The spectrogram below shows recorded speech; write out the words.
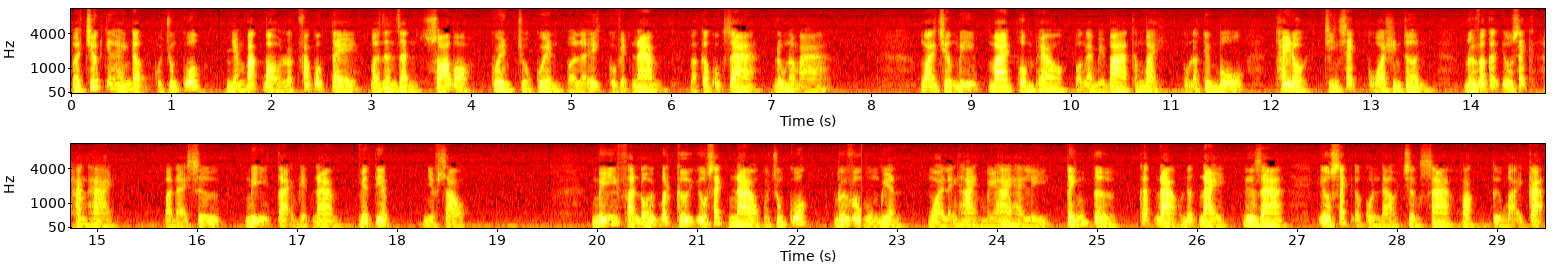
Và trước những hành động của Trung Quốc nhằm bác bỏ luật pháp quốc tế và dần dần xóa bỏ quyền, chủ quyền và lợi ích của Việt Nam và các quốc gia Đông Nam Á. Ngoại trưởng Mỹ Mike Pompeo vào ngày 13 tháng 7 cũng đã tuyên bố thay đổi chính sách của Washington đối với các yêu sách hàng hải và đại sứ Mỹ tại Việt Nam viết tiếp như sau. Mỹ phản đối bất cứ yêu sách nào của Trung Quốc đối với vùng biển ngoài lãnh hải 12 hải lý tính từ các đảo nước này đưa ra yêu sách ở quần đảo Trường Sa hoặc từ bãi cạn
